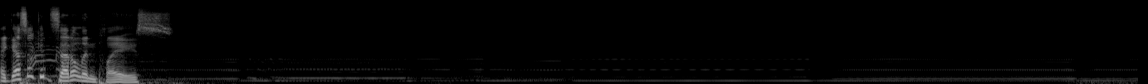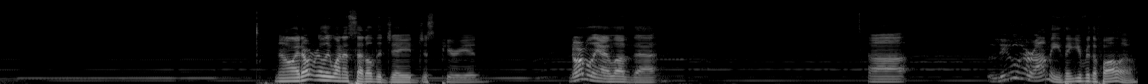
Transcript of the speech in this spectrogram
I guess I could settle in place. No, I don't really want to settle the Jade, just period. Normally, I love that. Uh, Lou Harami, thank you for the follow.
